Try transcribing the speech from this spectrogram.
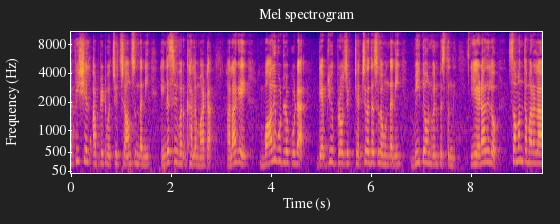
అఫీషియల్ అప్డేట్ వచ్చే ఛాన్స్ ఉందని ఇండస్ట్రీ వర్గాల మాట. అలాగే బాలీవుడ్లో కూడా డెబ్యూ ప్రాజెక్ట్ చర్చల దశలో ఉందని బీటౌన్ వినిపిస్తుంది. ఈ ఏడాదిలో సమంత మరలా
